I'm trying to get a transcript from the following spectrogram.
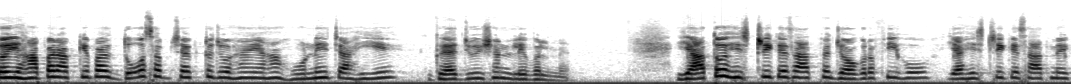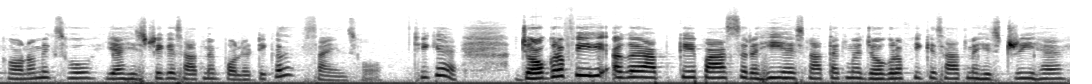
तो यहाँ पर आपके पास दो सब्जेक्ट जो है, यहाँ होने चाहिए ग्रेजुएशन लेवल में। या तो हिस्ट्री के साथ में जोग्राफी हो, या हिस्ट्री के साथ में इकोनॉमिक्स हो, या हिस्ट्री के साथ में पॉलिटिकल साइंस हो, ठीक है? जोग्राफी अगर आपके पास रही है, स्नातक में जोग्राफी के साथ में हिस्ट्री है,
